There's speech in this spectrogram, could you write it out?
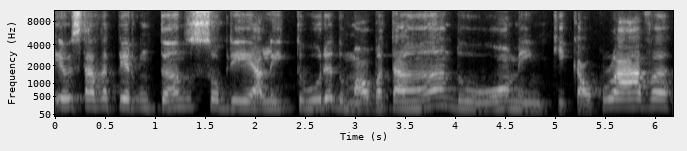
eu estava perguntando sobre a leitura do Malbataan, do homem que calculava,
